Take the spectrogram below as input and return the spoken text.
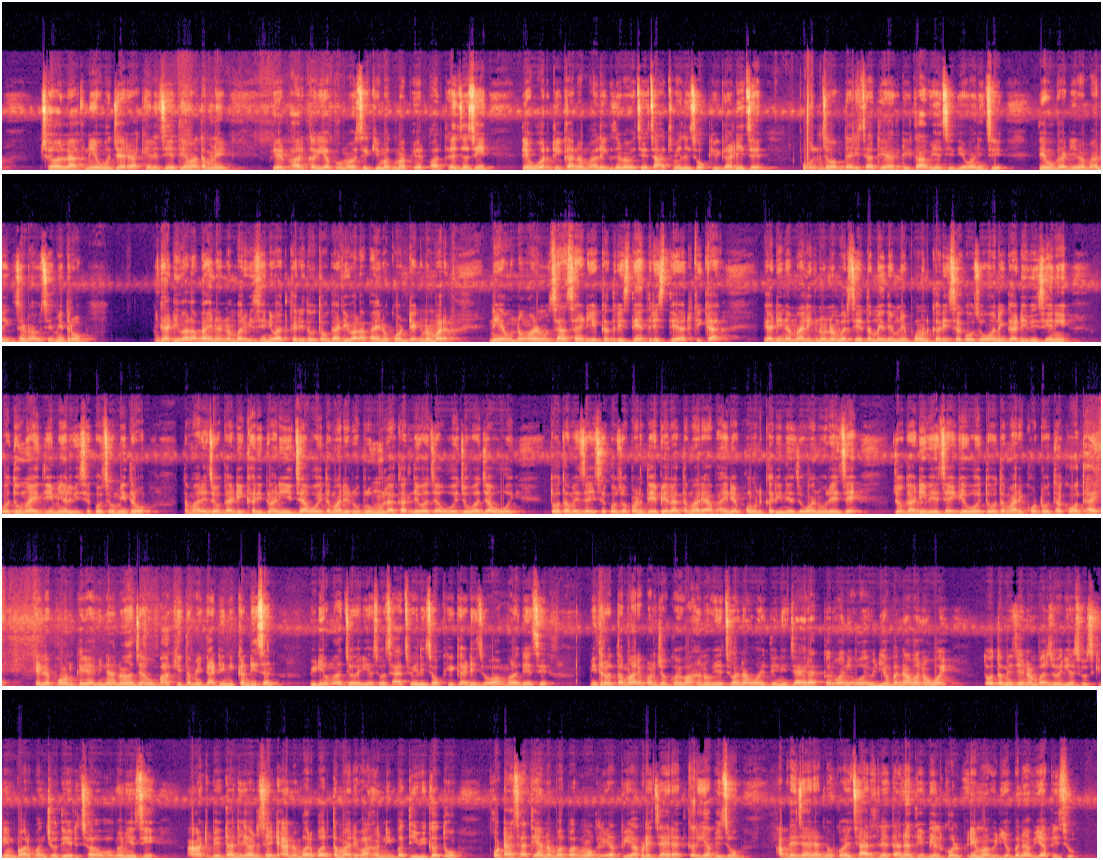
છ લાખ નેવું હજાર રાખેલી છે. તેમાં તમને ફેરફાર કરી આપવામાં આવશે. કિંમતમાં ફેરફાર થઈ જશે. તેવું અર્ટિકાના માલિક જણાવે છે સાચવેલી ચોખ્ખી ગાડી છે. ફૂલ જવાબદારી સાથે અર્ટિકા વેચી દેવાની છે. તેવું ગાડીના માલિક જણાવે છે. મિત્રો, ગાડીવાળા ભાઈના નંબર વિશેની વાત કરી દઉં તો ગાડીવાળા ભાઈનો કોન્ટેક નંબર નેવું નવ્વાણું સાસઠ એકત્રીસ તેત્રીસ તે અર્ટિકા ગાડીના માલિકનો નંબર છે, તમે તેમને ફોન કરી શકો છો અને ગાડી વિશેની વધુ માહિતી મેળવી શકો છો. મિત્રો, તમારે જો ગાડી ખરીદવાની ઈચ્છા હોય, તમારે રૂબરૂ મુલાકાત લેવા જવું હોય, જોવા જવું હોય, તો તમે જઈ શકો છો. પણ તે પહેલાં તમારે આ ભાઈને ફોન કરીને જવાનું રહેશે. જો ગાડી વેચાઈ ગઈ હોય, તો તમારે ખોટો ધક્કો થાય એટલે ફોન કર્યા વિના ન જવું બાકી તમે ગાડીની કન્ડિશન વિડીયોમાં જોઈ રહ્યા છો. સાચવેલી ચોખ્ખી ગાડી જોવા મળે છે. મિત્રો, તમારે પણ જો કોઈ વાહનો વેચવાના હોય, તેની જાહેરાત કરવાની હોય, વીડિયો બનાવવાનો હોય, તો તમે જે નંબર જોઈ રહ્યા છો, સ્ક્રીન પર પંચોતેર છ ઓગણએંસી આઠ બેતાલીસ અડસઠ, આ નંબર પર તમારે વાહનની બધી વિગતો ફોટા સાથે આ નંબર પર મોકલી આપી, આપણે જાહેરાત કરી આપીશું. આપણે જાહેરાતનો કોઈ ચાર્જ લેતા નથી, બિલકુલ ફ્રીમાં વીડિયો બનાવી આપીશું.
